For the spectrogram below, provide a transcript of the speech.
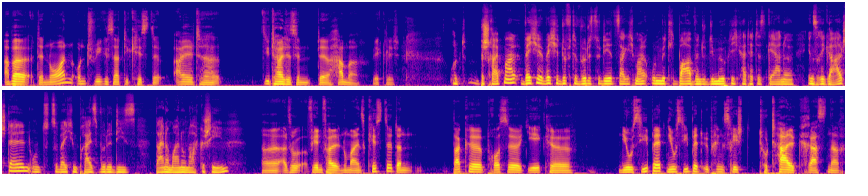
aber der Norn und wie gesagt die Kiste, Alter, die Teile sind der Hammer, wirklich. Und beschreib mal, welche, welche Düfte würdest du dir jetzt, sage ich mal, unmittelbar, wenn du die Möglichkeit hättest, gerne ins Regal stellen und zu welchem Preis würde dies deiner Meinung nach geschehen? Äh, also auf jeden Fall Nummer 1 Kiste, dann Backe, Prosse, Jeke, New Seabed. New Seabed übrigens riecht total krass nach,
